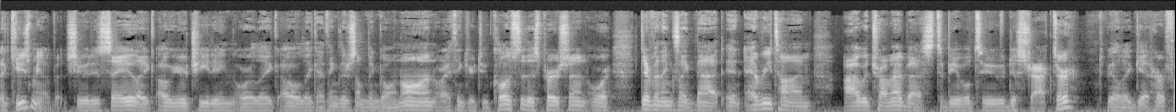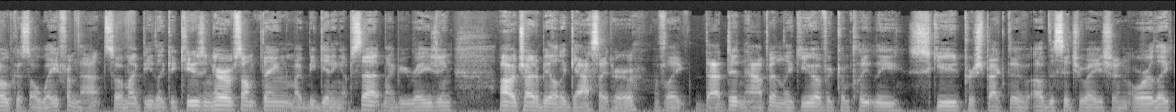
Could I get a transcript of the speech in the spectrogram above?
accuse me of it. She would just say, like, oh, you're cheating, or like, oh, like I think there's something going on, or I think you're too close to this person, or different things like that. And every time I would try my best to be able to distract her to be able to get her focus away from that. So it might be like accusing her of something, might be getting upset, might be raging. I would try to be able to gaslight her of like that didn't happen. Like you have a completely skewed perspective of the situation, or like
